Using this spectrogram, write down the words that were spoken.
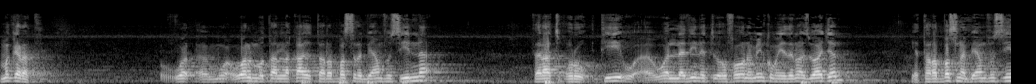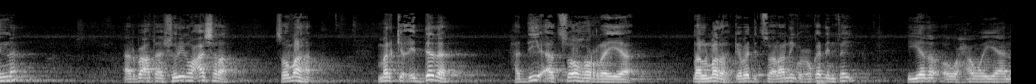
ma garat wlmuطalaqaat yatarabasna bianfusihina alaa quru ti wladiina twafawna minkum yadanu aswaaja yatarabasna bianfusihina arbacata ashhurin wacashra soo maha marka ciddada haddii aad soo horreeya dhalmada gabadhi tusaala ninka wuxuu ka dhintay iyada oo waxaa weeyaan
